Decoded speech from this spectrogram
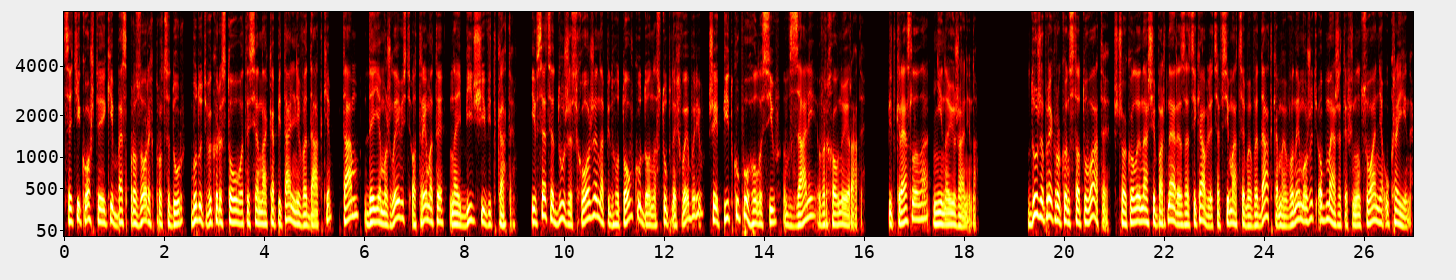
Це ті кошти, які без прозорих процедур будуть використовуватися на капітальні видатки, там, де є можливість отримати найбільші відкати. І все це дуже схоже на підготовку до наступних виборів чи підкупу голосів в залі Верховної Ради, підкреслила Ніна Южаніна. Дуже прикро констатувати, що коли наші партнери зацікавляться всіма цими видатками, вони можуть обмежити фінансування України.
